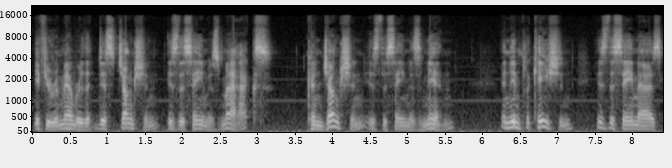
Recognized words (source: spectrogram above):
If you remember that disjunction is the same as max, conjunction is the same as min, and implication is the same as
